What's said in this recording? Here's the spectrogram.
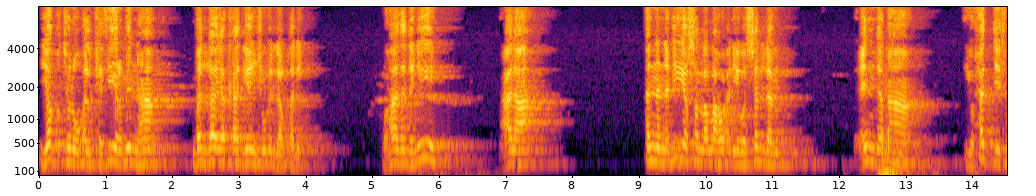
يقتل الكثير منها بل لا يكاد ينجو إلا القليل. وهذا دليل على أن النبي صلى الله عليه وسلم عندما يحدث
